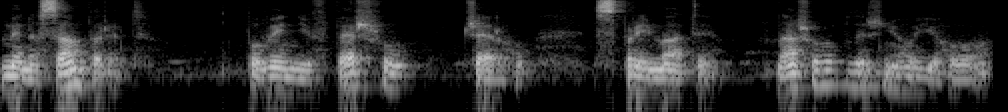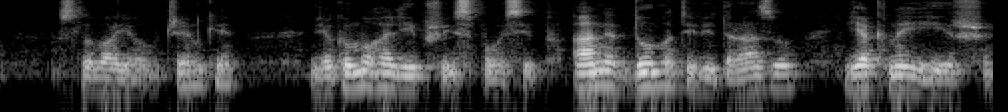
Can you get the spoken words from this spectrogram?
ми насамперед повинні в першу чергу сприймати нашого ближнього, Його слова, Його вчинки в якомога ліпший спосіб, а не думати відразу як найгірше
